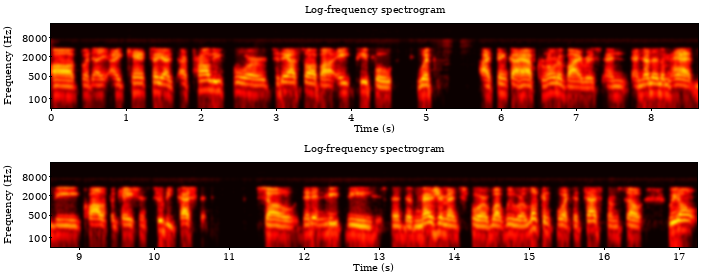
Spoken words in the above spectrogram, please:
Uh, but I, I can't tell you. I, I probably for today I saw about eight people with I think I have coronavirus, and and none of them had the qualifications to be tested. So they didn't meet the, the the measurements for what we were looking for to test them. So we don't,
